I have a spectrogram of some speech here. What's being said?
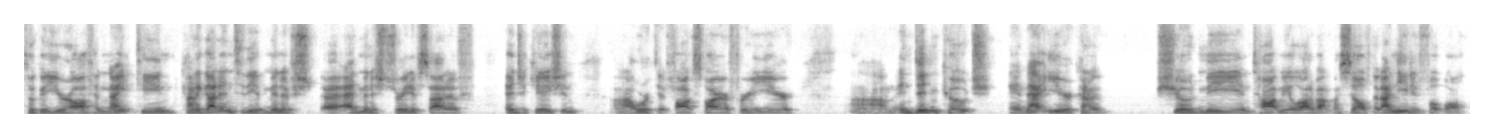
Took a year off in 19. Kind of got into the administ- uh, administrative side of education. Uh, I worked at Foxfire for a year um, and didn't coach. And that year kind of showed me and taught me a lot about myself that I needed football.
